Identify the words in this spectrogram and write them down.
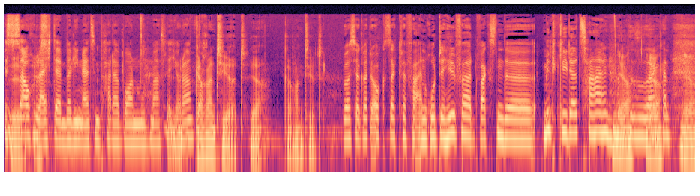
Ist es äh, auch leichter in Berlin als in Paderborn mutmaßlich, oder? Garantiert, ja, garantiert. Du hast ja gerade auch gesagt, der Verein Rote Hilfe hat wachsende Mitgliederzahlen, wenn ja, man so sagen ja, kann. Ja.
